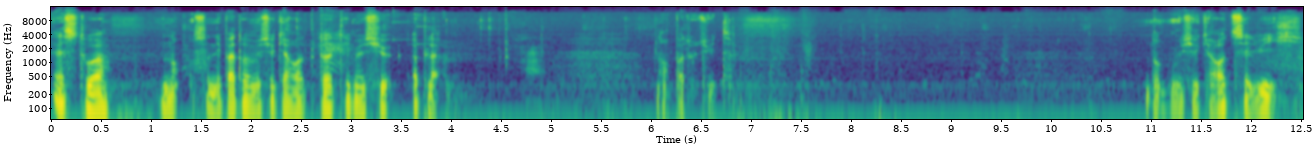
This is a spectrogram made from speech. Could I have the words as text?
Est-ce toi? Non, ce n'est pas toi, monsieur carotte. Toi, t'es monsieur... Hop là. Non, pas tout de suite. Donc, monsieur carotte, c'est lui.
